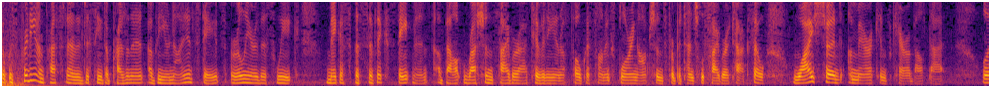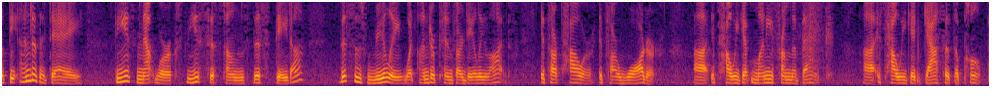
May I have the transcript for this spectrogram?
It was pretty unprecedented to see the President of the United States earlier this week make a specific statement about Russian cyber activity and a focus on exploring options for potential cyber attacks. So, why should Americans care about that? Well, at the end of the day, these networks, these systems, this data, this is really what underpins our daily lives. It's our power, it's our water, uh, it's how we get money from the bank. Uh, it's how we get gas at the pump.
